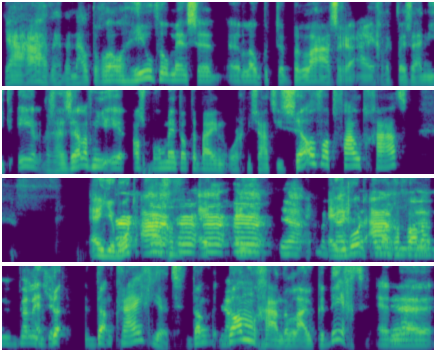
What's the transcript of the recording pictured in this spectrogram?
ja, we hebben nou toch wel heel veel mensen eh, lopen te belazeren eigenlijk. We zijn niet eerlijk, we zijn zelf niet eerlijk. Als op het moment dat er bij een organisatie zelf wat fout gaat. En je wordt aangevallen. en- je- wordt aangevallen dan krijg je het. Dan, Ja. dan gaan de luiken dicht. En, Ja. eh,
